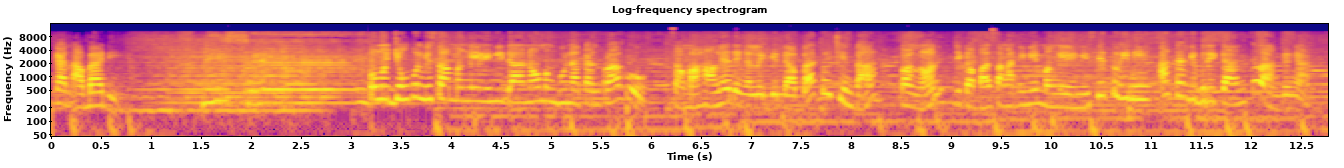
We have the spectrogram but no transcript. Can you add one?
akan abadi. Pengunjung pun bisa mengelilingi danau menggunakan perahu. Sama halnya dengan legenda batu cinta, konon jika pasangan ini mengelilingi situ ini akan diberikan kelanggengan.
